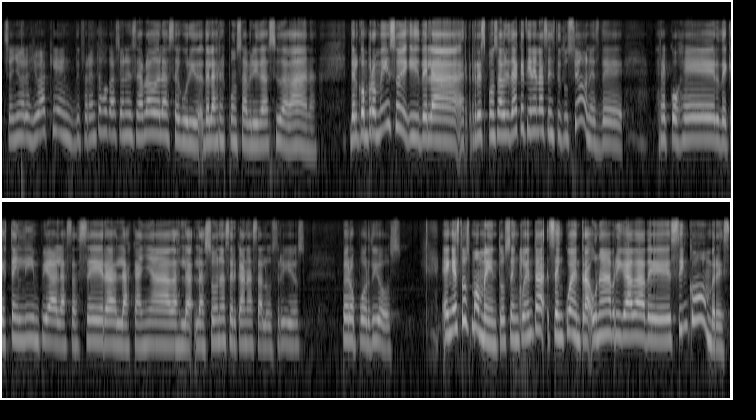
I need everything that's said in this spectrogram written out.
Señores, yo aquí en diferentes ocasiones he hablado de la seguridad, de la responsabilidad ciudadana, del compromiso y de la responsabilidad que tienen las instituciones de recoger, de que estén limpias las aceras, las cañadas, la- las zonas cercanas a los ríos. Pero por Dios, en estos momentos se encuentra, se encuentra una brigada de cinco hombres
